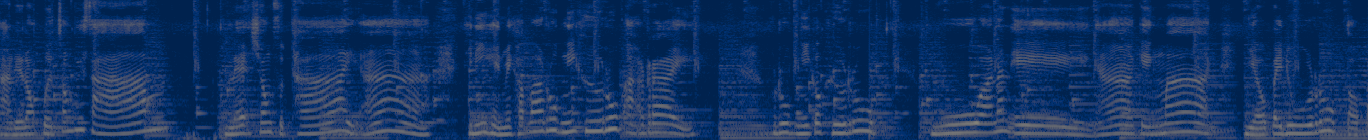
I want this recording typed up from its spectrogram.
อ่าเดี๋ยวลองเปิดช่องที่สามและช่องสุดท้ายอ่าทีนี้เห็นไหมครับว่ารูปนี้คือรูปอะไร รูปนี้ก็คือรูป วัวนั่นเองอ่าเก่งมาก เดี๋ยวไปดูรูปต่อไป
